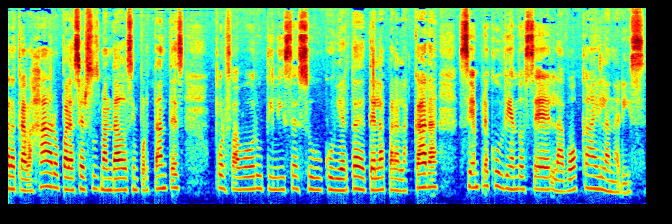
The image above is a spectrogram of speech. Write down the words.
para trabajar o para hacer sus mandados importantes, por favor utilice su cubierta de tela para la cara, siempre cubriéndose la boca y la nariz.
